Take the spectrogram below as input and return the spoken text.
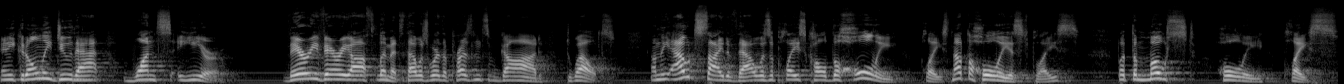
and he could only do that once a year. Very, very off limits. That was where the presence of God dwelt. On the outside of that was a place called the holy place, not the holiest place, but the most holy place,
